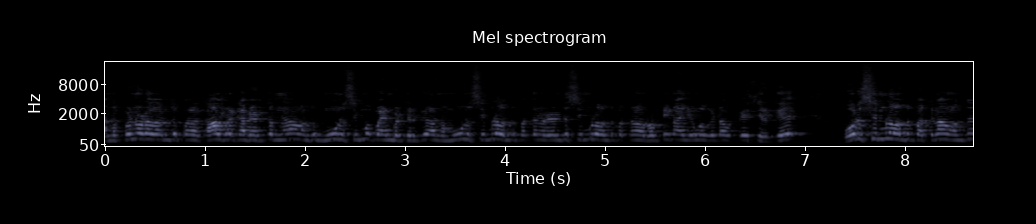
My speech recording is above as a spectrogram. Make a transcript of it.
அந்த பெண்ணோட வந்து இப்போ கால் ரெக்கார்டு எடுத்தோம்னா வந்து மூணு சிம்மு பயன்படுத்தியிருக்கு. அந்த மூணு சிம்மில் வந்து பார்த்தீங்கன்னா ரெண்டு சிம்மில் வந்து பார்த்தீங்கன்னா ரொட்டீனாக இவங்ககிட்ட பேசியிருக்கு. ஒரு சிம்மில் வந்து பார்த்தீங்கன்னா வந்து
